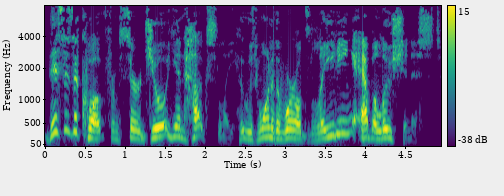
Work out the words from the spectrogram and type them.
This is a quote from Sir Julian Huxley, who was one of the world's leading evolutionists.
